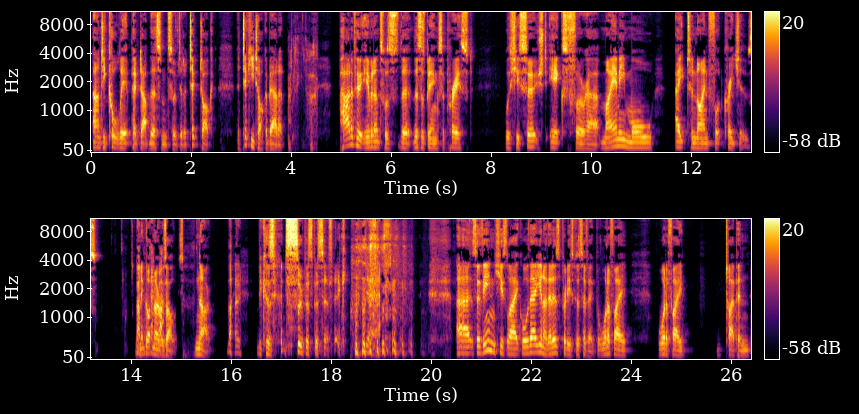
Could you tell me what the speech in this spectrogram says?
Auntie Coolette picked up this and sort of did a TikTok, a ticky talk about it part of her evidence was that this is being suppressed was she searched X for uh, Miami Mall eight to nine foot creatures, and it got no results. No, No. because it's super specific. Yeah. Uh, so then she's like, "Well, that you know that is pretty specific, but what if I, what if I type in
